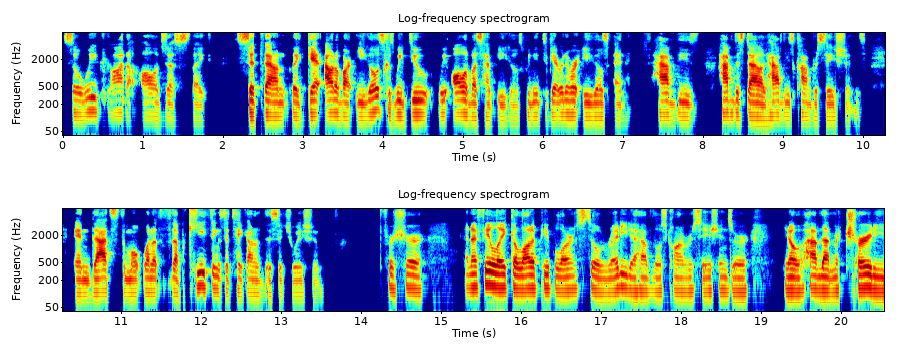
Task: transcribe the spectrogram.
So we gotta all just like sit down, like get out of our egos because we do. We all of us have egos. We need to get rid of our egos and have these have this dialogue, have these conversations, and that's the mo- one of the key things to take out of this situation. For sure, and I feel like a lot of people aren't still ready to have those conversations or you know have that maturity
